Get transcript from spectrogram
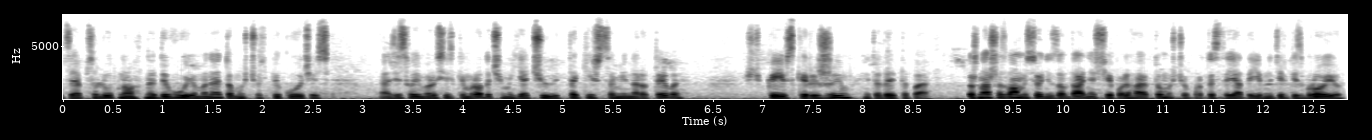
І це абсолютно не дивує мене, тому що спілкуючись е, зі своїми російськими родичами, я чую такі ж самі наративи, що київський режим і т.д. і т.п. Тож наше з вами сьогодні завдання ще й полягає в тому, щоб протистояти їм не тільки зброєю,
